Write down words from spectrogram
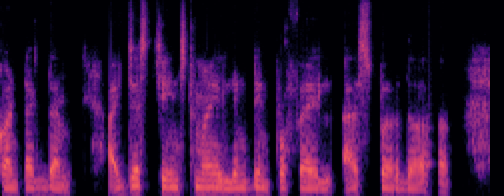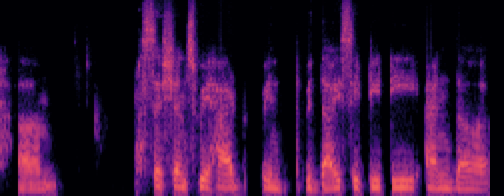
contact them. I just changed my linkedin profile as per the um, sessions we had in, with the ICTT and the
